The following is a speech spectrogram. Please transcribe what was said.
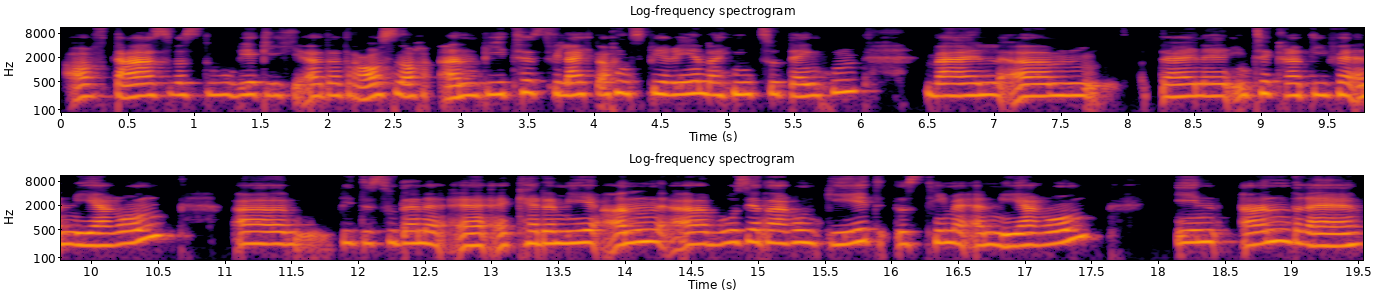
auf das, was du wirklich äh, da draußen auch anbietest, vielleicht auch inspirieren, dahin zu denken, weil ähm, deine integrative Ernährung, äh, bietest du deine äh, Academy an, äh, wo es ja darum geht, das Thema Ernährung in andere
